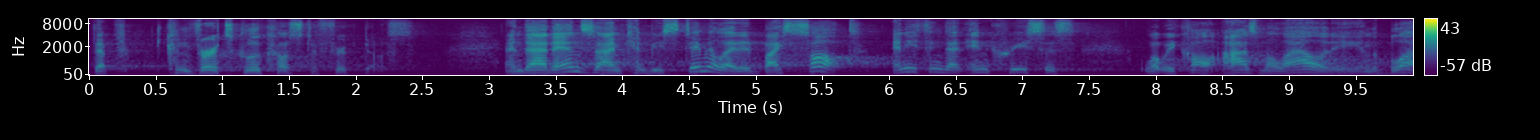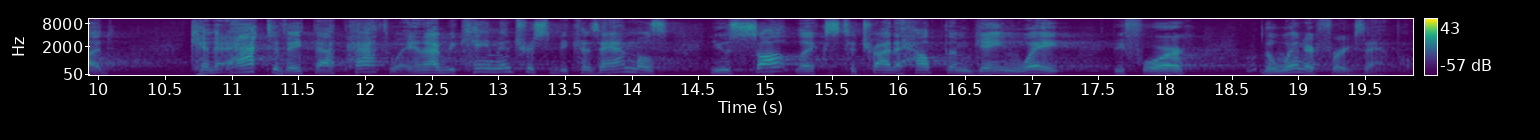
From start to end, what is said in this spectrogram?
that converts glucose to fructose. And that enzyme can be stimulated by salt. Anything that increases what we call osmolality in the blood can activate that pathway. And I became interested because animals use salt licks to try to help them gain weight before the winter, for example.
